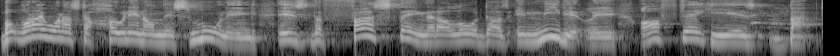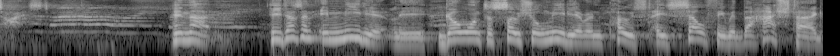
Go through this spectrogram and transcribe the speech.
But what I want us to hone in on this morning is the first thing that our Lord does immediately after he is baptized. In that, he doesn't immediately go onto social media and post a selfie with the hashtag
